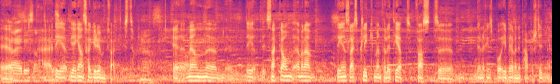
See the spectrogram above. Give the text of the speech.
nej, det är sant. Eh, Det är, det är ganska grymt faktiskt. Eh, Men eh, det, det, snacka om, jag menar, det är en slags klickmentalitet fast eh, den finns på, även i papperstidningen.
